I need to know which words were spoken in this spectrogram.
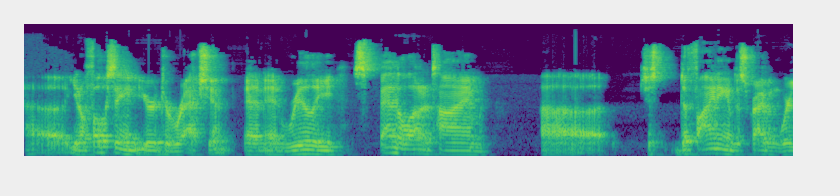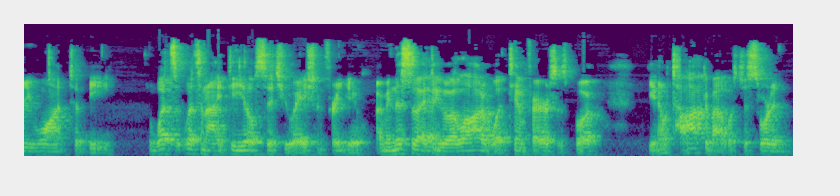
uh, you know, focusing your direction and, and really spend a lot of time uh, just defining and describing where you want to be. What's what's an ideal situation for you? I mean, this is, I think, a lot of what Tim Ferriss's book, you know, talked about was just sort of,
